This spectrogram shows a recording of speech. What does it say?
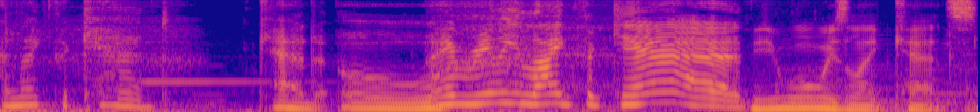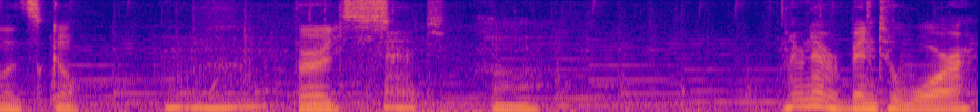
I like the cat. Cat, oh. I really like the cat. You always like cats. Let's go. Mm-hmm. Birds. Cat. Oh. I've never been to war.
